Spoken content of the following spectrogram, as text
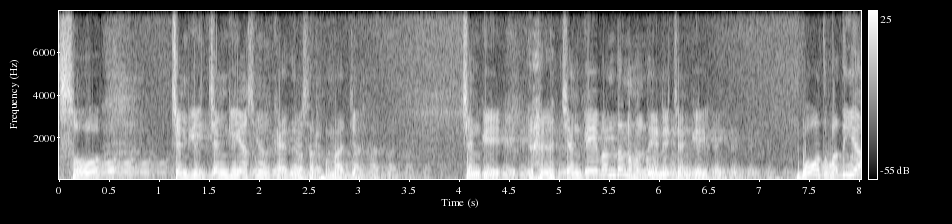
ਸੋ ਚੰਗੀ, ਚੰਗੀਆਂ ਸਮੂਹ ਕਹਿੰਦੇ ਨੇ ਸਿਰਫ ਮੈਂ ਅੱਜ। ਚੰਗੇ। ਚੰਗੇ ਬੰਧਨ ਹੁੰਦੇ ਨੇ ਚੰਗੇ। ਬਹੁਤ ਵਧੀਆ।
